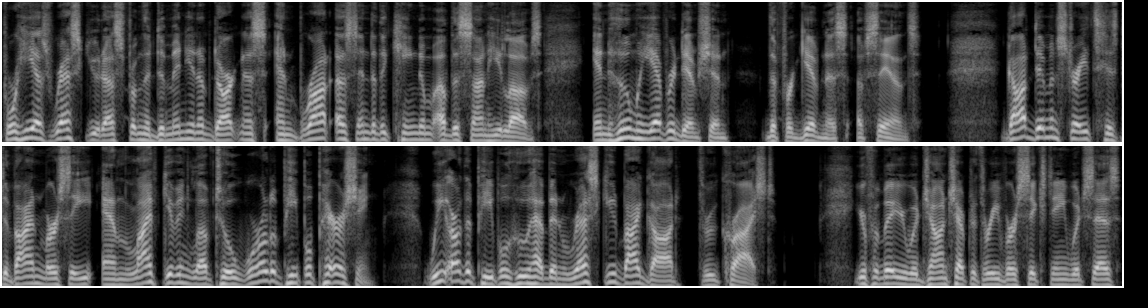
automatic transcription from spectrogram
"For he has rescued us from the dominion of darkness and brought us into the kingdom of the Son he loves, in whom we have redemption, the forgiveness of sins. God demonstrates his divine mercy and life giving love to a world of people perishing. We are the people who have been rescued by God through Christ. You're familiar with John chapter 3 verse 16 which says,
